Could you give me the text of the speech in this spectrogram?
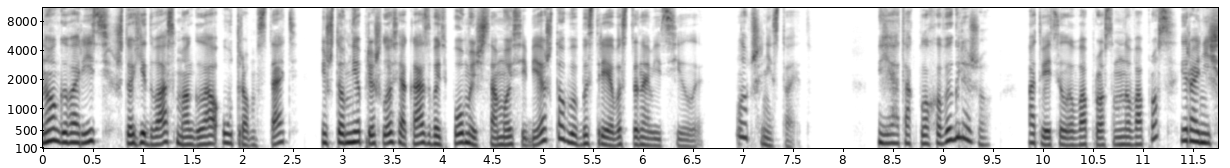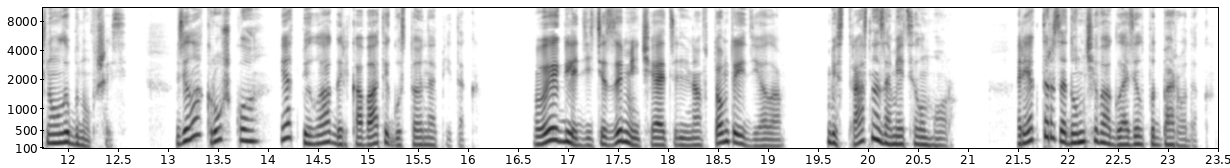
Но говорить, что едва смогла утром встать и что мне пришлось оказывать помощь самой себе, чтобы быстрее восстановить силы, лучше не стоит. «Я так плохо выгляжу?» — ответила вопросом на вопрос, иронично улыбнувшись. Взяла кружку и отпила горьковатый густой напиток. «Выглядите замечательно, в том-то и дело», — бесстрастно заметил Мор. Ректор задумчиво огладил подбородок.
